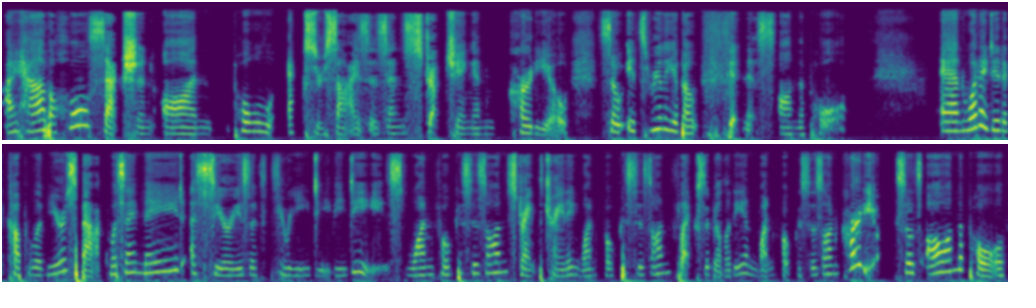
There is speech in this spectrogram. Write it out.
I have a whole section on pole exercises and stretching and cardio. So it's really about fitness on the pole. And what I did a couple of years back was I made a series of three DVDs. One focuses on strength training, one focuses on flexibility, and one focuses on cardio. So it's all on the pole,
